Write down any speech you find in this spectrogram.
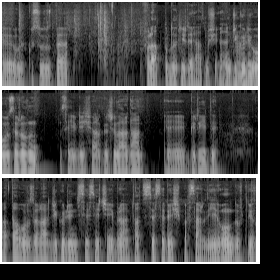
E, uykusuzda Fırat Bulacı da yazmış. Yani Ciguli Oğuz Aral'ın sevdiği şarkıcılardan e, biriydi. Hatta Oğuz Aral Ciguli'nin sesi için İbrahim Tatlıses'e beş basar diye 14 yıl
